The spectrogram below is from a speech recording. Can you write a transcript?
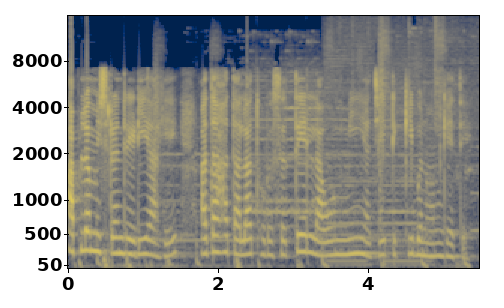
आपलं मिश्रण रेडी आहे. आता हाताला थोडंसं तेल लावून मी याची टिक्की बनवून घेते.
